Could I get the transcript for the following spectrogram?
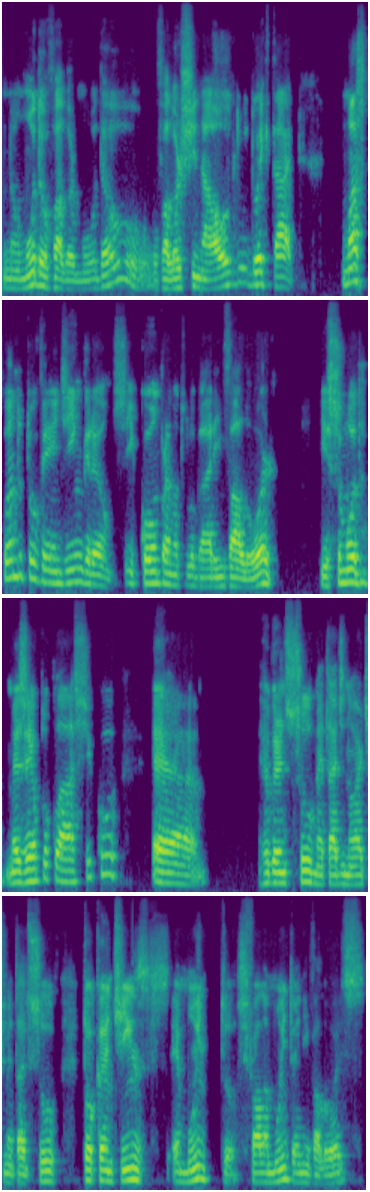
não muda o valor, muda o, o valor final do, do, hectare. Mas quando tu vende em grãos e compra em outro lugar em valor, isso muda. Um exemplo clássico é Rio Grande do Sul, metade norte, metade sul. Tocantins é muito, se fala muito ainda em valores.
